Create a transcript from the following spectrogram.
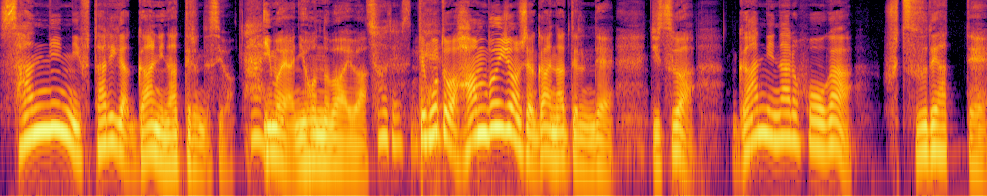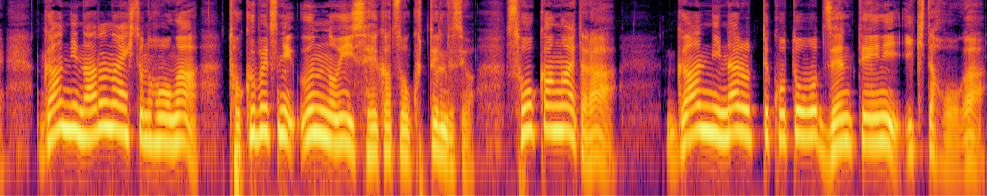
3人に2人ががんになってるんですよ。はい今や日本の場合は。そうですね。ってことは半分以上の人ががんになってるんで実はがんになる方が普通であってがんにならない人の方が特別に運のいい生活を送ってるんですよ。そう考えたらがんになるってことを前提に生きた方が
